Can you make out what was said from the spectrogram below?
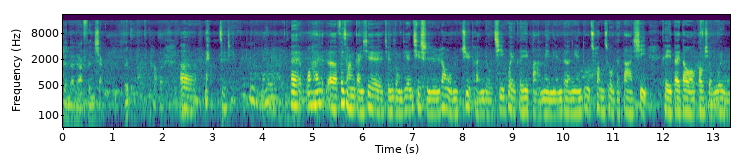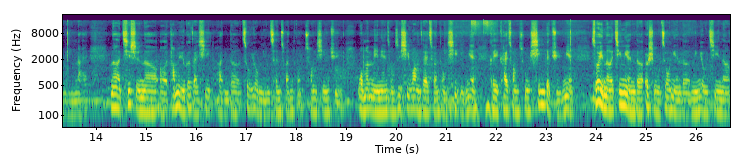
跟大家分享。呃，来总监，来，哎，我还呃非常感谢简总监，其实让我们剧团有机会可以把每年的年度创作的大戏可以带到高雄威武营来。那其实呢，呃，唐美云歌仔戏团的座右铭称传统创新局，我们每年总是希望在传统戏里面可以开创出新的局面。所以呢，今年的二十五周年的《名游记》呢，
